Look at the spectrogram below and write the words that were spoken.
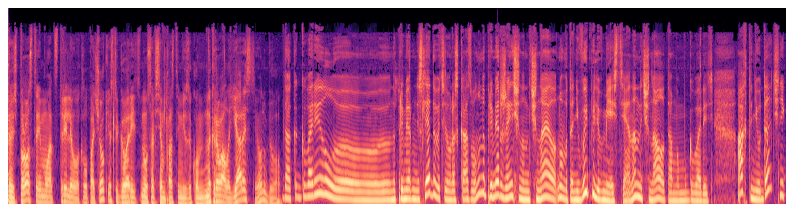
То есть просто ему отстреливало колпачок, если говорить, ну, совсем простым языком, накрывала ярость, и он убивал. Да, как говорил, э, например, мне следователь, он рассказывал, ну, например, женщина начинала, ну, вот они выпили вместе, и она начинала там ему говорить, ах, ты неудачник,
